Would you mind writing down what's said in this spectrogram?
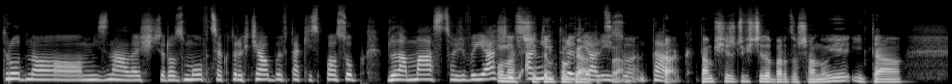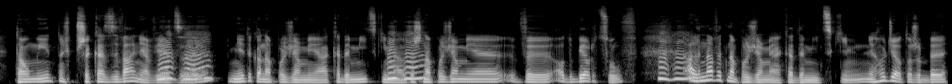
trudno mi znaleźć rozmówcę, który chciałby w taki sposób dla mas coś wyjaśnić, a nie trywializują. Tak. tak. Tam się rzeczywiście to bardzo szanuje i ta ta umiejętność przekazywania wiedzy, mhm. nie tylko na poziomie akademickim, ale też mhm. na poziomie odbiorców, mhm. ale nawet na poziomie akademickim. Nie chodzi o to, żeby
